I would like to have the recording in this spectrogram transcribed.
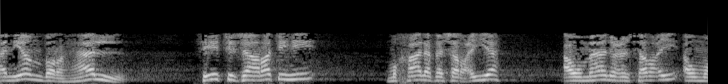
أن ينظر هل في تجارته مخالفة شرعية أو مانع شرعي أو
